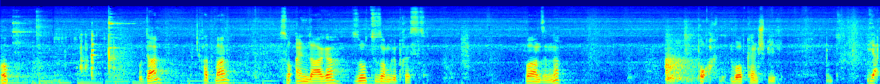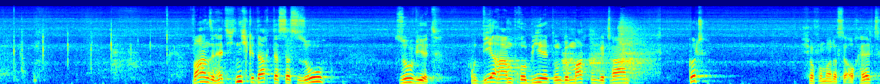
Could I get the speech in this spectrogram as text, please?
Hopp. Und dann hat man so ein Lager so zusammengepresst. Wahnsinn, ne? Boah, überhaupt kein Spiel. Und ja. Wahnsinn, hätte ich nicht gedacht, dass das so, so wird. Und wir haben probiert und gemacht und getan. Gut. Ich hoffe mal, dass er auch hält.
